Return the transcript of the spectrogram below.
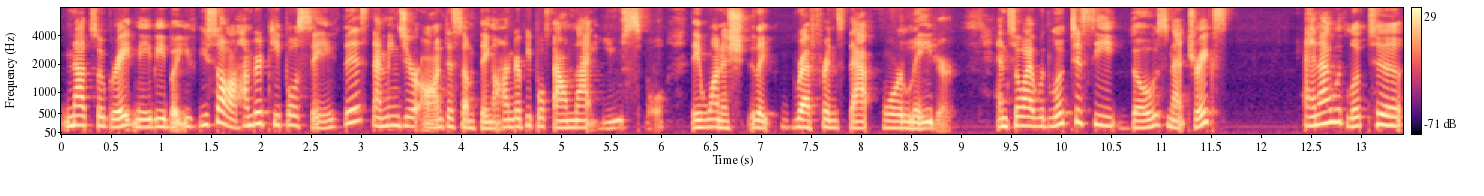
not so great maybe but you, you saw 100 people save this that means you're on to something. 100 people found that useful. They want to sh- like reference that for later. And so i would look to see those metrics and i would look to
